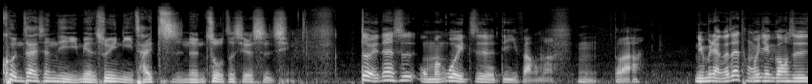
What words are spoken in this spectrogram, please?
困在身体里面，所以你才只能做这些事情。对，但是我们未知的地方嘛，嗯，对吧？你们两个在同一间公司，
